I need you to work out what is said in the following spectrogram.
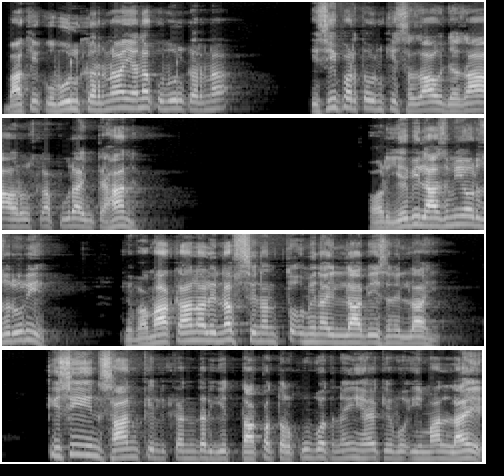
باقی قبول کرنا یا نہ قبول کرنا، اسی پر تو ان کی سزا و جزا اور اس کا پورا امتحان ہے۔ اور یہ بھی لازمی اور ضروری ہے کہ بماکان علی نفس تو امن اللہ بسن اللہ کسی انسان کے اندر یہ طاقت اور قوت نہیں ہے کہ وہ ایمان لائے،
